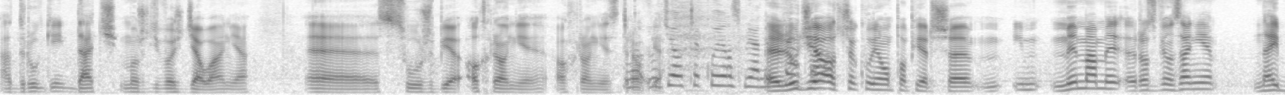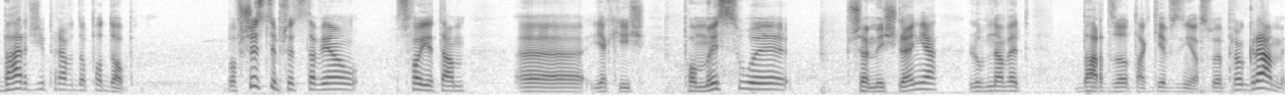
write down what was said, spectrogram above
a drugiej dać możliwość działania e, służbie ochronie, ochronie No, zdrowia. ludzie oczekują zmiany E, Ludzie prawa. oczekują po pierwsze, i my mamy rozwiązanie najbardziej prawdopodobne, bo wszyscy przedstawiają swoje tam e, jakieś pomysły, przemyślenia lub nawet bardzo takie wzniosłe programy.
